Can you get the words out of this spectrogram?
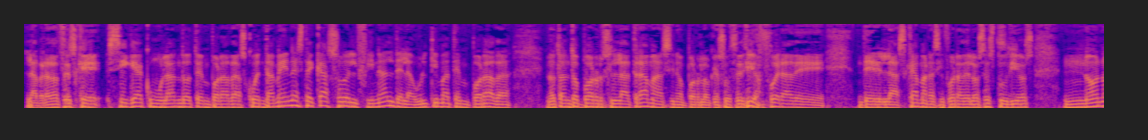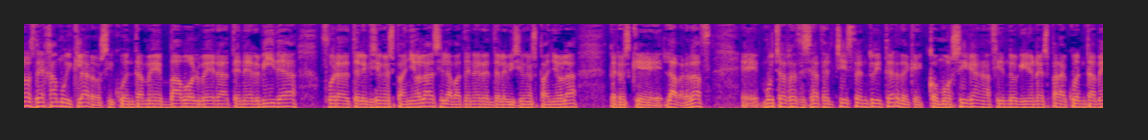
La verdad es que sigue acumulando temporadas. Cuéntame en este caso el final de la última temporada, no tanto por la trama, sino por lo que sucedió fuera de, de las cámaras y fuera de los estudios, no nos deja muy claro si Cuéntame va a volver a tener vida fuera de televisión española, si la va a tener en televisión española, pero es que la verdad, eh, muchas veces se hace el chiste en Twitter de que como sigan haciendo guiones para Cuéntame,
